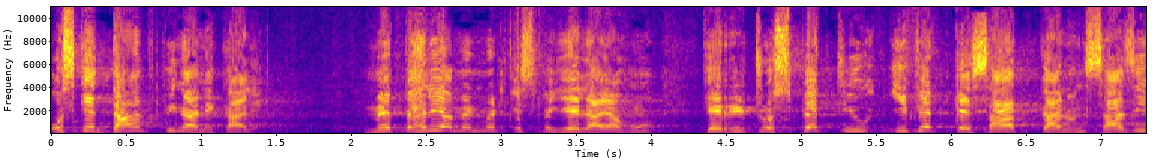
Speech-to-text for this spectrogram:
उसके दांत भी ना निकाले। मैं पहली अमेंडमेंट इसमें यह लाया हूँ कि रिट्रोस्पेक्टिव इफ़ेक्ट के साथ कानून साजी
